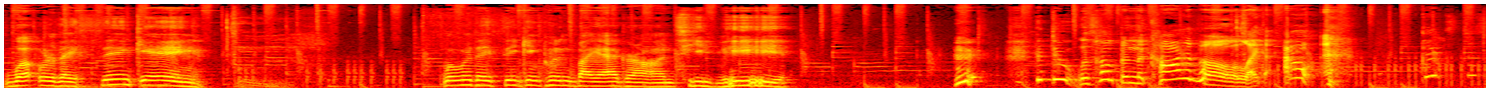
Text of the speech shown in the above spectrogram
What were they thinking? What were they thinking putting Viagra on TV? the dude was humping the car though. Like, I don't. It's just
